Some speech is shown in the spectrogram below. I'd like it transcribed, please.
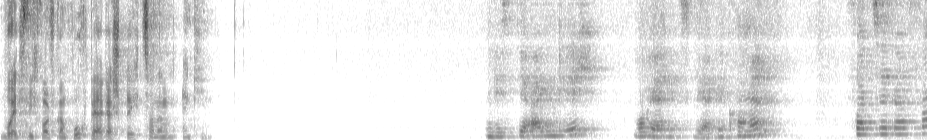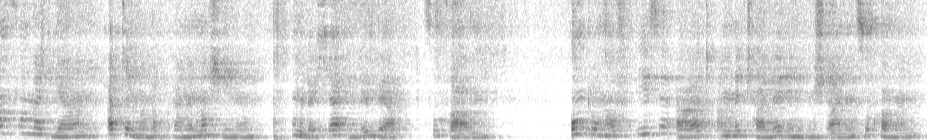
wo jetzt nicht Wolfgang Buchberger spricht, sondern ein Kind. Wisst ihr eigentlich, woher die Zwerge kommen? Vor ca. 500 Jahren hatte man noch keine Maschinen, um Löcher in den Berg zu graben und um auf diese Art an Metalle in den Steinen zu kommen.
